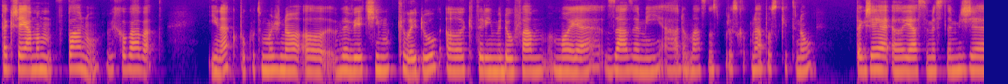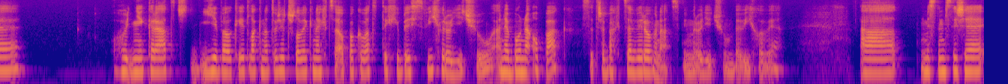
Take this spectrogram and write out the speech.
takže já mám v plánu vychovávat jinak, pokud možno uh, ve větším klidu, který mi doufám moje zázemí a domácnost bude schopná poskytnout. Takže já si myslím, že hodněkrát je velký tlak na to, že člověk nechce opakovat ty chyby svých rodičů, anebo naopak se třeba chce vyrovnat svým rodičům ve výchově. A myslím si, že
